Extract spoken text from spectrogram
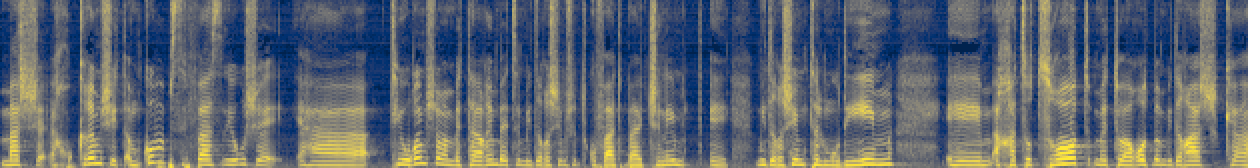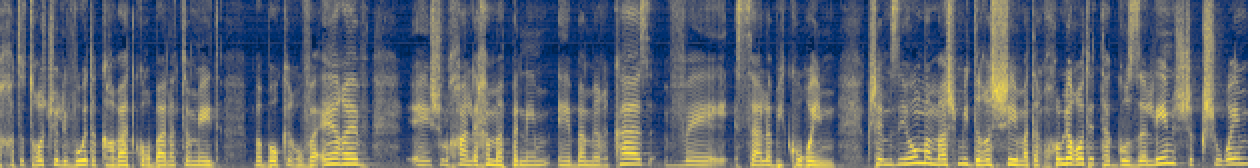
מה שהחוקרים שהתעמקו בפסיפס זיהו שהתיאורים שם מתארים בעצם מדרשים של תקופת בית שני, מדרשים תלמודיים, החצוצרות מתוארות במדרש כחצוצרות שליוו את הקרבת קורבן התמיד בבוקר ובערב, שולחן לחם הפנים במרכז וסל הביקורים. כשהם זיהו ממש מדרשים, אתם יכולים לראות את הגוזלים שקשורים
